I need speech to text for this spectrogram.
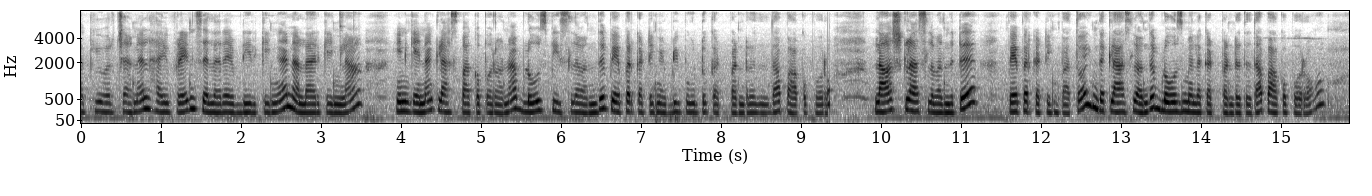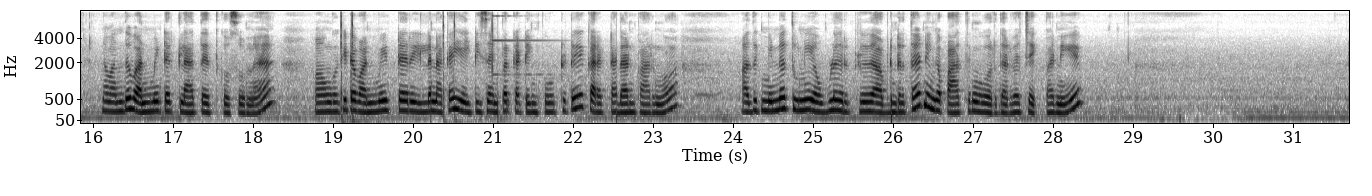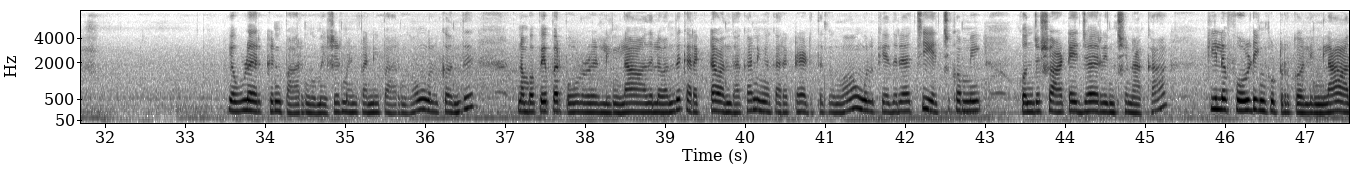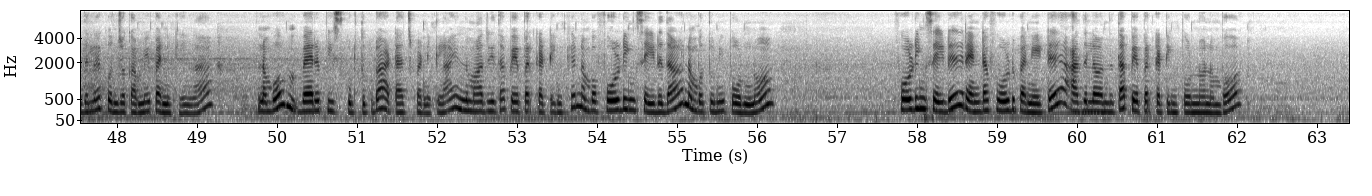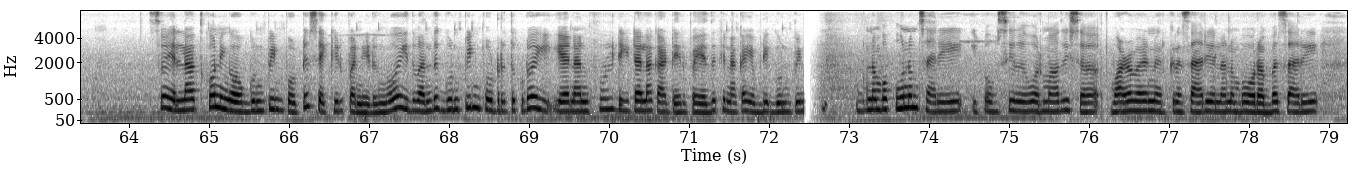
Back your channel hi friends எல்லோரும் எப்படி இருக்கீங்க? நல்லா இருக்கீங்களா? இன்றைக்கி என்ன கிளாஸ் பார்க்க போகிறோன்னா ப்ளவுஸ் பீஸில் வந்து பேப்பர் கட்டிங் எப்படி போட்டு கட் பண்ணுறது தான் பார்க்க போகிறோம் லாஸ்ட் கிளாஸில் வந்துட்டு பேப்பர் கட்டிங் பார்த்தோம். இந்த கிளாஸில் வந்து ப்ளவுஸ் மேலே கட் பண்ணுறது தான் பார்க்க போகிறோம் நான் வந்து ஒன் மீட்டர் கிளாத் எடுத்துக்க சொன்னேன். உங்ககிட்ட ஒன் மீட்டர் இல்லைனாக்கா எயிட்டி செம்பர் கட்டிங் போட்டுட்டு கரெக்டாக தான் பாருங்க. அதுக்கு முன்ன துணி எவ்வளோ இருக்குது அப்படின்றத நீங்கள் பார்த்துங்க. ஒரு தடவை செக் பண்ணி. எவ்வளோ இருக்குதுன்னு பாருங்கள் மெஷர்மெண்ட் பண்ணி பாருங்கள் உங்களுக்கு வந்து நம்ம பேப்பர் போடுறோம் இல்லைங்களா? அதில் வந்து கரெக்டாக வந்தாக்கா நீங்கள் கரெக்டாக எடுத்துக்கோங்க. உங்களுக்கு எதிராச்சும் எச்சு கம்மி கொஞ்சம் ஷார்ட்டேஜாக இருந்துச்சுனாக்கா கீழே ஃபோல்டிங் கொடுத்துருக்கோம் இல்லைங்களா? அதில் கொஞ்சம் கம்மி பண்ணிக்கோங்க. நம்ம வேறு பீஸ் கொடுத்து கூட அட்டாச் பண்ணிக்கலாம். இந்த மாதிரி தான் பேப்பர் கட்டிங்க்கு நம்ம ஃபோல்டிங் சைடு தான் நம்ம துணி போடணும். ஃபோல்டிங் சைடு ரெண்டாக ஃபோல்டு பண்ணிவிட்டு அதில் வந்து தான் பேப்பர் கட்டிங் போடணும் நம்ம. ஸோ எல்லாத்துக்கும் நீங்கள் குன்பின் போட்டு செக்யூர் பண்ணிவிடுங்க இது வந்து குன்பின் போடுறது கூட ஏ- நான் ஃபுல் டீட்டெயிலாக காட்டியிருப்பேன். எதுக்குனாக்கா எப்படி குன்பின் நம்ம பூனம் சாரீ இப்போ சில ஒரு மாதிரி ச வழவழன்னு இருக்கிற சாரீ எல்லாம் நம்ம ஒரு ரப்பர் சாரீ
